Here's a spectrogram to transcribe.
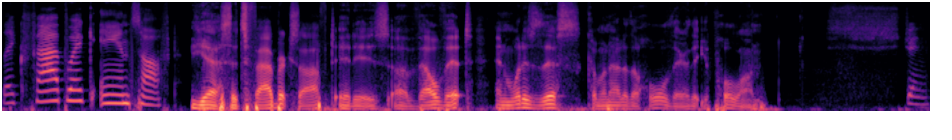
like fabric and soft. Yes, it's fabric soft. It is uh, velvet. And what is this coming out of the hole there that you pull on? String.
